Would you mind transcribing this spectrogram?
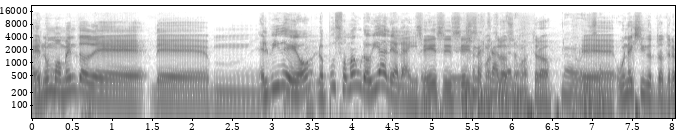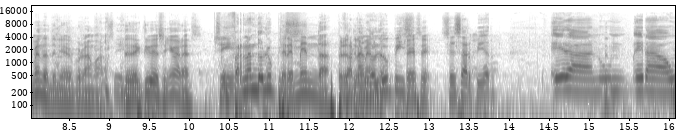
En un momento de. de mm, El video lo puso Mauro Viale al aire. Sí, sí, Sí, se mostró, se mostró. Eh, un éxito tremendo tenía el programa. Sí. Detective de señoras. Sí. Con Fernando Lupis. Tremenda, pero Fernando tremendo. Lupis, Sí, sí. César Pierre. Eran un, era un.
